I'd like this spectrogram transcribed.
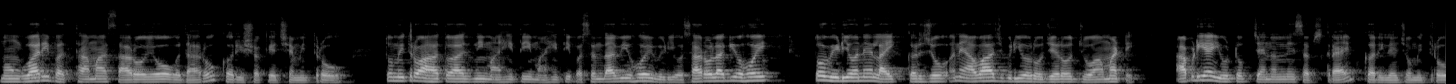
મોંઘવારી ભથ્થામાં સારો એવો વધારો કરી શકે છે મિત્રો. તો મિત્રો, આ હતો આજની માહિતી. માહિતી પસંદ આવી હોય, વીડિયો સારો લાગ્યો હોય, તો વિડીયોને લાઇક કરજો અને આવા જ વીડિયો રોજે રોજ જોવા માટે આપણી આ યુટ્યુબ ચેનલને સબસ્ક્રાઈબ કરી લેજો મિત્રો.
